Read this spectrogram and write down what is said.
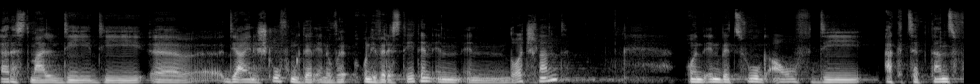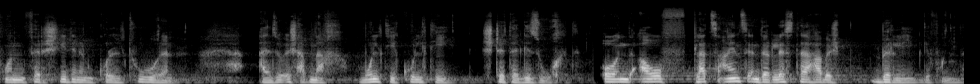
erstmal die, die, äh, die Einstufung der Universitäten in, in Deutschland und in Bezug auf die Akzeptanz von verschiedenen Kulturen. Also ich habe nach Multikulti-Städte gesucht. Und auf Platz 1 in der Liste habe ich Berlin gefunden.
